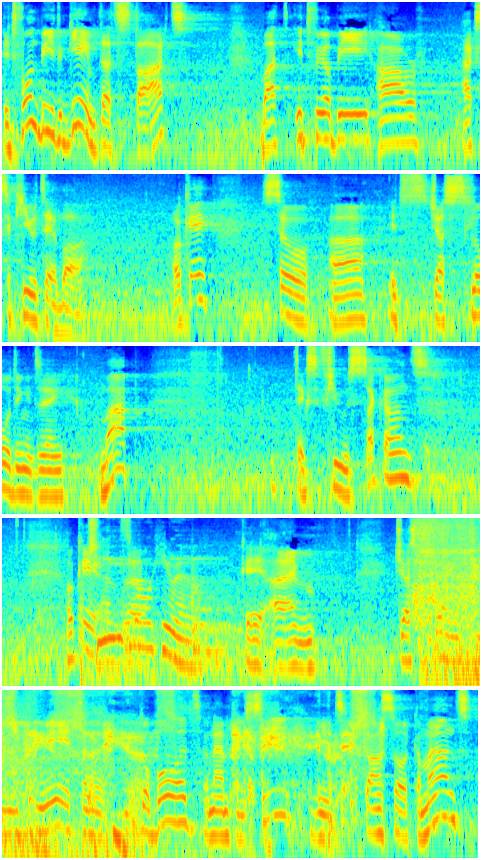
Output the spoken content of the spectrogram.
it won't be the game that starts, but it will be our executable. Okay, so uh, it's just loading the map. Takes a few seconds. Okay. Choose and, uh, your hero. Okay, I'm just going to create a Gobot, an NPC with console commands.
